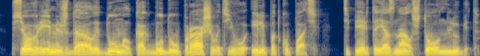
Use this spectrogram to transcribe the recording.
— «все время ждал и думал, как буду упрашивать его или подкупать. Теперь-то я знал, что он любит».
